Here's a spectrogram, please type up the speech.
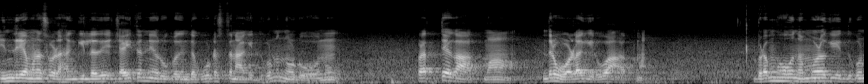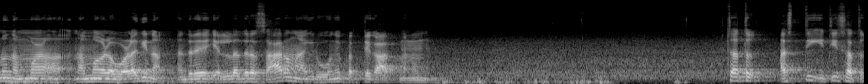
ಇಂದ್ರಿಯ ಮನಸ್ಸುಗಳು ಹಂಗಿಲ್ಲದೆ ಚೈತನ್ಯ ರೂಪದಿಂದ ಕೂಟಸ್ಥನಾಗಿದ್ದುಕೊಂಡು ನೋಡುವವನು. ಪ್ರತ್ಯಗಾತ್ಮ ಅಂದರೆ ಒಳಗಿರುವ ಆತ್ಮ. ಬ್ರಹ್ಮವು ನಮ್ಮೊಳಗೆ ಇದ್ದುಕೊಂಡು ನಮ್ಮ, ನಮ್ಮಗಳ ಒಳಗಿನ ಅಂದರೆ ಎಲ್ಲದರ ಸಾರನಾಗಿರುವವನೇ ಪ್ರತ್ಯಗಾತ್ಮನು. ಸತ್ ಅಸ್ತಿ ಇತಿ ಸತ್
